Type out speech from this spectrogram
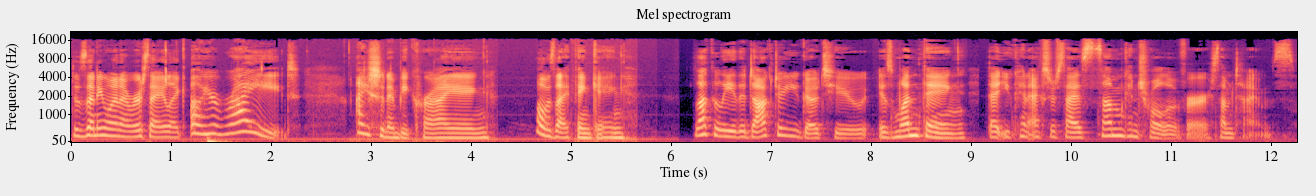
does anyone ever say, like, oh, you're right. I shouldn't be crying. What was I thinking? Luckily, the doctor you go to is one thing that you can exercise some control over sometimes.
